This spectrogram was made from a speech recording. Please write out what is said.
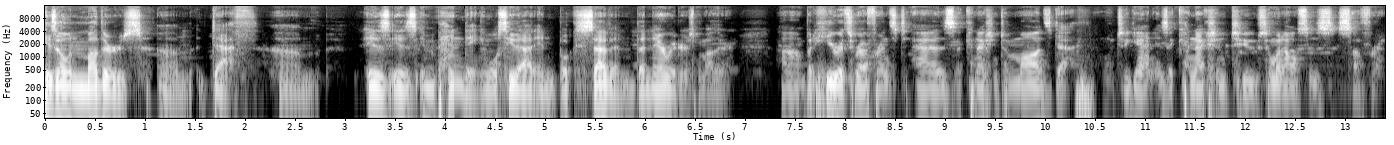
his own mother's um, death um, is is impending, and we'll see that in book seven, the narrator's mother. Um, but here it's referenced as a connection to Maud's death, which again is a connection to someone else's suffering.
